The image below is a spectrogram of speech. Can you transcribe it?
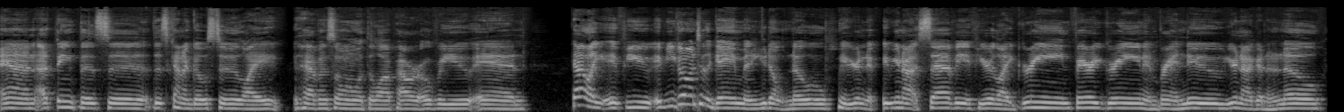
and I think this uh, this kind of goes to like having someone with a lot of power over you and kind of like if you if you go into the game and you don't know if you're if you're not savvy if you're like green very green and brand new you're not gonna know.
